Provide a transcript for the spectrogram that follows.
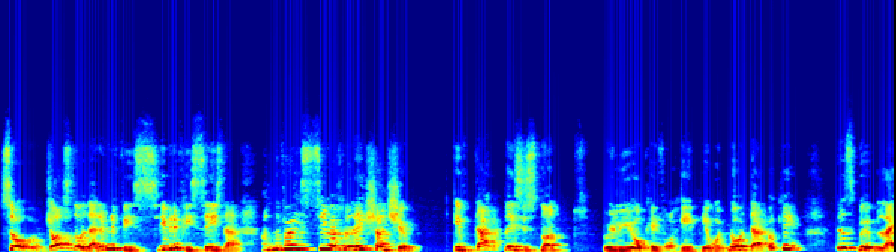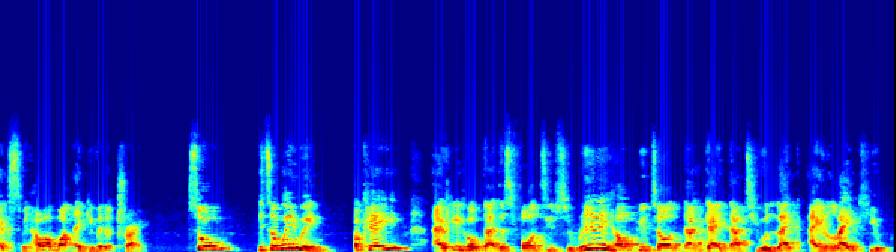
So just know that even if he's even if he says that I'm in a very serious relationship, if that place is not really okay for him, he would know that okay, this babe likes me. How about I give it a try? So it's a win-win. Okay, I really hope that these four tips really help you tell that guy that you like, I like you,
